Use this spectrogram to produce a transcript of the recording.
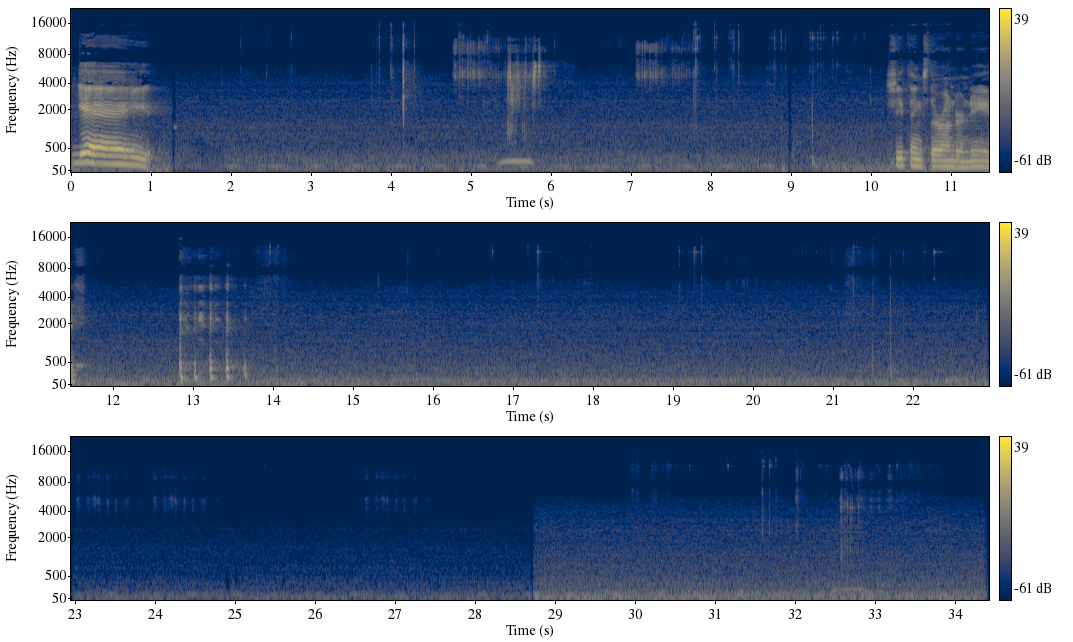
Yay! She thinks they're underneath.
